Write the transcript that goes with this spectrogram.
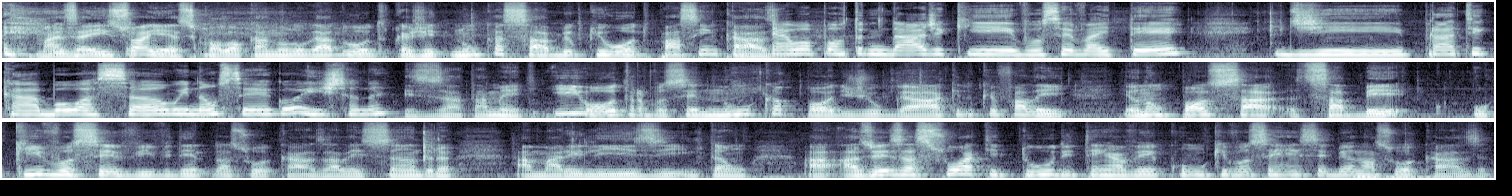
Mas é isso aí, é se colocar no lugar do outro, porque a gente nunca sabe o que o outro passa em casa. É uma oportunidade que você vai ter de praticar a boa ação e não ser egoísta, né? Exatamente. E outra, você nunca pode julgar aquilo que eu falei. Eu não posso sa saber o que você vive dentro da sua casa. A Alessandra, a Marilise. Então, a, às vezes a sua atitude tem a ver com o que você recebeu na sua casa.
